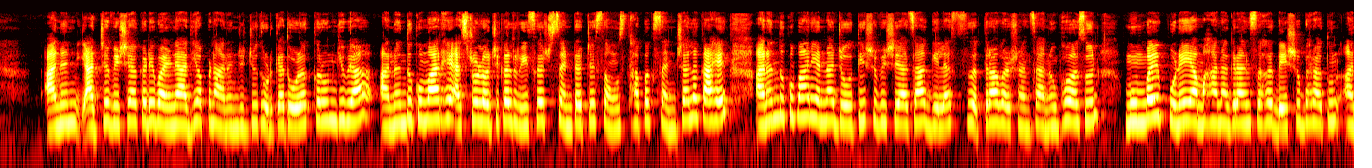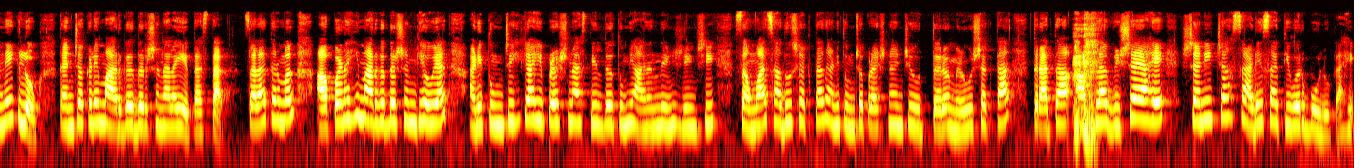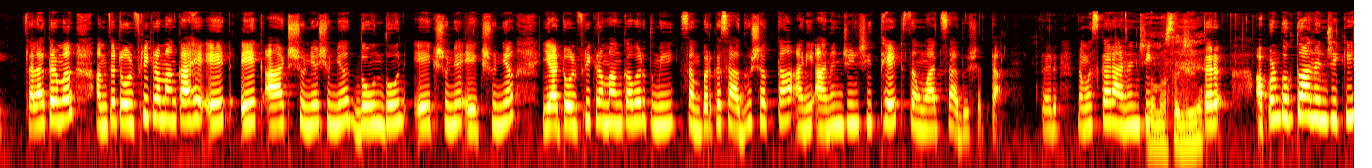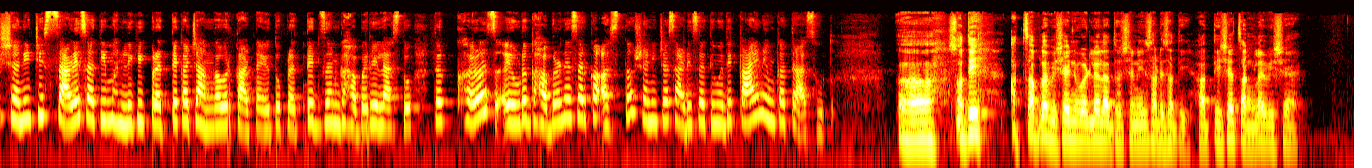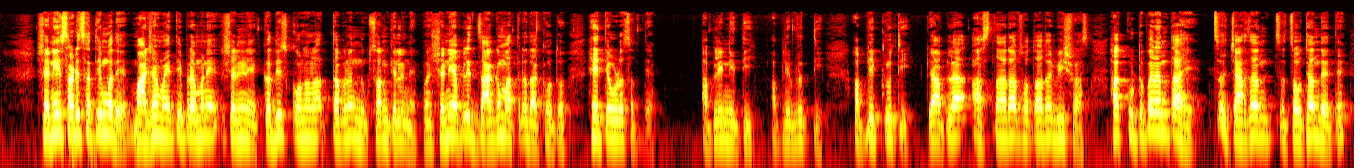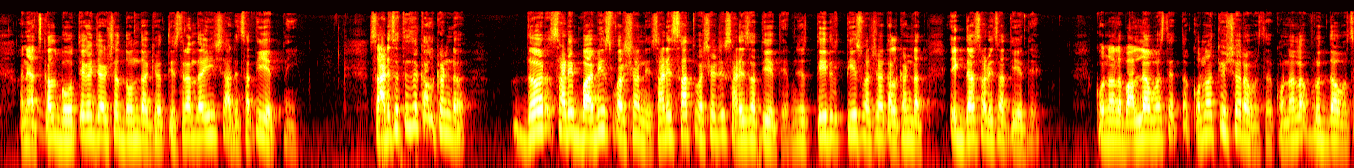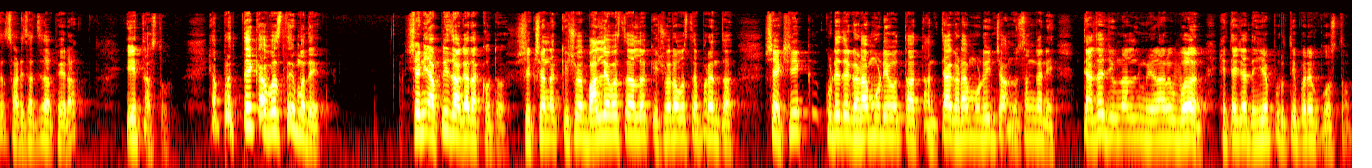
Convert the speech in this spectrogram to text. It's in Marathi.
आनंद आजच्या विषयाकडे वळण्याआधी आपण आनंदजींची थोडक्यात ओळख करून घेऊया. आनंद कुमार हे ॲस्ट्रॉलॉजिकल रिसर्च सेंटरचे संस्थापक संचालक आहेत. आनंद कुमार यांना ज्योतिष विषयाचा गेल्या सतरा वर्षांचा अनुभव असून मुंबई पुणे या महानगरांसह देशभरातून अनेक लोक त्यांच्याकडे मार्गदर्शनाला येत असतात. चला तर मग आपणही मार्गदर्शन घेऊयात आणि तुमचेही काही प्रश्न असतील तर तुम्ही आनंदजींशी संवाद साधू शकतात आणि तुमच्या प्रश्नांची उत्तरं मिळवू शकतात. तर आता आपला विषय आहे शनीच्या साडेसातीवर बोलू आहे. चला तर मग आमचा टोल फ्री क्रमांक आहे एट एक आठ शून्य शून्य दोन दोन एक शून्य एक शून्य या टोल फ्री क्रमांकावर तुम्ही संपर्क साधू शकता आणि आनंदजींशी थेट संवाद साधू शकता. तर नमस्कार आनंदजी. तर आपण बघतो आनंदजी की शनीची साडेसाती म्हणली की प्रत्येकाच्या अंगावर काटा येतो प्रत्येक जण घाबरलेला असतो. तर खरंच एवढं घाबरण्यासारखं असतं शनीच्या साडेसातीमध्ये? काय नेमका त्रास होतो? स्वाती आजचा आपला विषय निवडलेला तो शनी साडेसाती. हा अतिशय चांगला विषय आहे. शनी साडेसातीमध्ये माझ्या माहितीप्रमाणे शनीने कधीच कोणाला आतापर्यंत नुकसान केलं नाही. पण शनी आपली जाग मात्र दाखवतो. हे तेवढं सत्य. आपली नीती आपली वृत्ती आपली कृती किंवा आपला असणारा स्वतःचा विश्वास हा कुठपर्यंत आहे? चार चारथा चौथ्यांदा येते आणि आजकाल बहुतेकांच्या आयुष्यात दोनदा किंवा तिसऱ्यांदाही साडेसाती येत नाही. साडेसातीचा कालखंड दर साडे बावीस वर्षांनी साडेसात वर्षाची साडेसाती येते. म्हणजे ती तीस वर्षा कालखंडात एकदा साडेसाती येते. कोणाला बाल्यावस्थेत तर कोणाला किशोर अवस्थेत कोणाला वृद्ध अवस्थेत साडेसातीचा फेरा. येत असतो. ह्या प्रत्येक अवस्थेमध्ये शनी आपली जागा दाखवतो. शिक्षण किशोर बाल्यावस्था आलं किशोरावस्थेपर्यंत. शैक्षणिक कुठे ते घडामोडी होतात आणि त्या घडामोडींच्या अनुषंगाने त्याच्या जीवनाला मिळणारं वळण हे त्याच्या ध्येयपूर्तीपर्यंत पोहोचतं.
